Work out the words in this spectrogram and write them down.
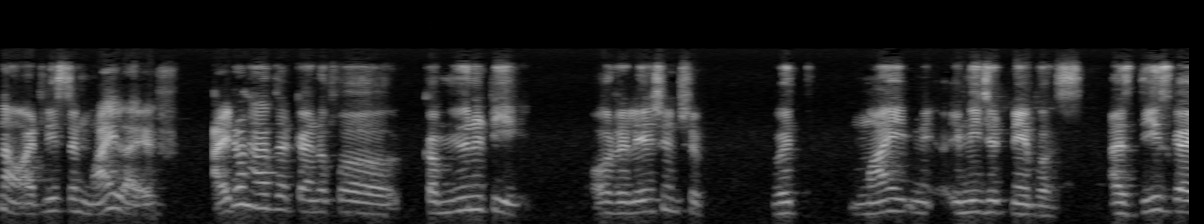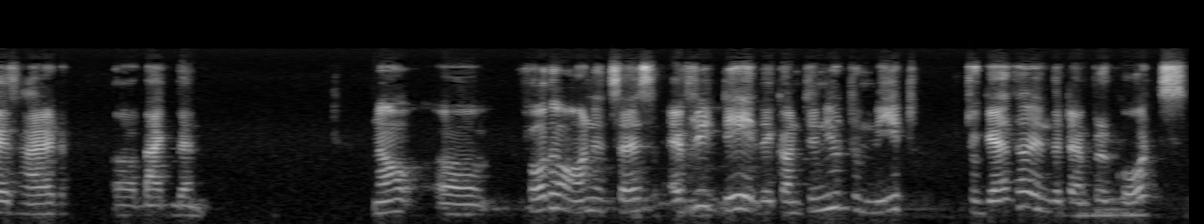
now at least in my life i don't have that kind of a community or relationship with my immediate neighbors as these guys had uh, back then. Now uh, further on, it says, Every day they continued to meet together in the temple courts.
